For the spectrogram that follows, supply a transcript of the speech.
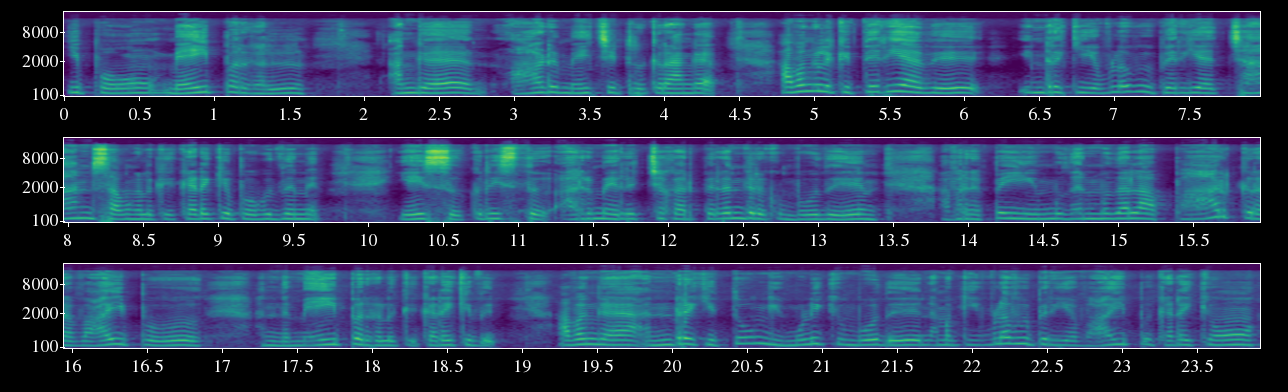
இப்போ மேய்ப்பர்கள் அங்கே ஆடு மேய்ச்சிட்ருக்குறாங்க அவங்களுக்கு தெரியாது இன்றைக்கு எவ்வளவு பெரிய சான்ஸ் அவங்களுக்கு கிடைக்க போகுதுன்னு. ஏசு கிறிஸ்து அருமை ரிச்சகர் பிறந்திருக்கும் போது அவரை போய் முதன் முதலாக பார்க்குற வாய்ப்பு அந்த மேய்ப்பர்களுக்கு கிடைக்குது. அவங்க அன்றைக்கு தூங்கி முழிக்கும்போது நமக்கு இவ்வளவு பெரிய வாய்ப்பு கிடைக்கும்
